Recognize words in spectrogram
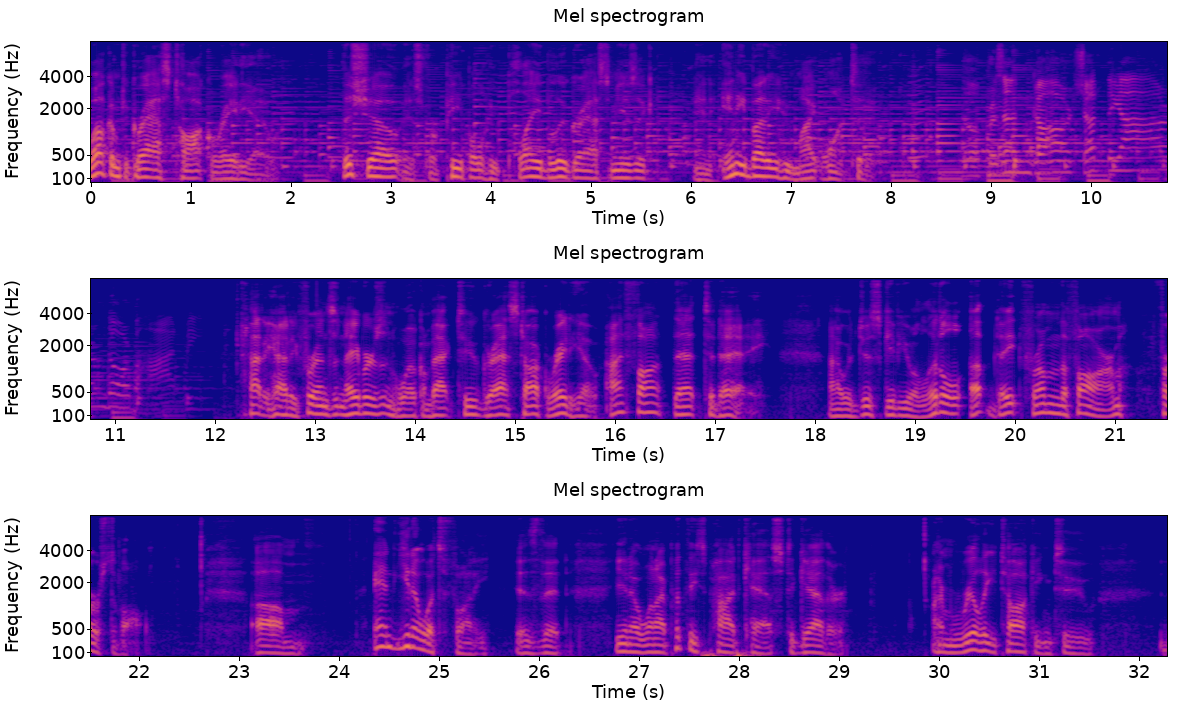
Welcome to Grass Talk Radio. This show is for people who play bluegrass music and anybody who might want to. The prison guard shut the iron door behind me. Howdy, howdy, friends and neighbors, and welcome back to Grass Talk Radio. I thought that today I would just give you a little update from the farm, first of all. Um, and you know what's funny is that, you know, when I put these podcasts together, I'm really talking to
